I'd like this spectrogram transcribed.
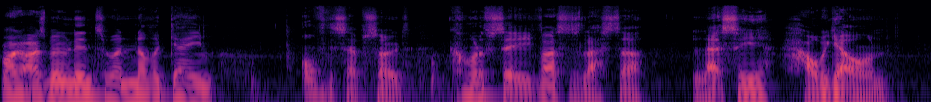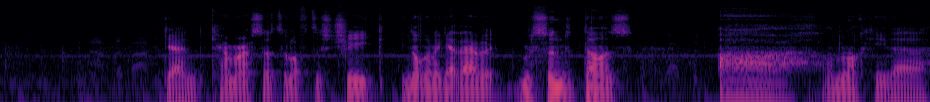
Right guys, moving into another game of this episode. Cardiff City versus Leicester. Let's see how we get on. again. camera Camarasa to Loftus Cheek. He's not going to get there, but Musonda does. Ah, unlucky there.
